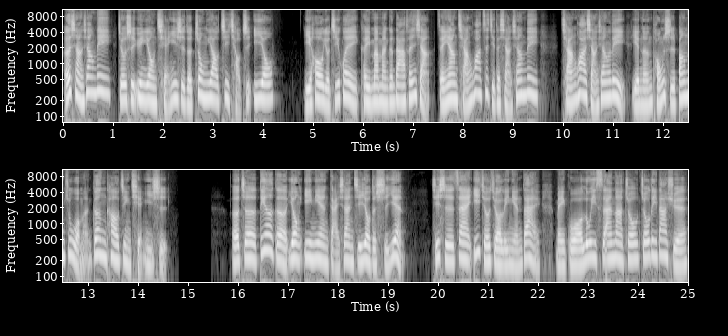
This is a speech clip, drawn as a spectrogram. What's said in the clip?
而想象力就是运用潜意识的重要技巧之一哦。以后有机会可以慢慢跟大家分享，怎样强化自己的想象力，强化想象力也能同时帮助我们更靠近潜意识。而这第二个用意念改善肌肉的实验，其实在一九九零年代，美国路易斯安那州州立大学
